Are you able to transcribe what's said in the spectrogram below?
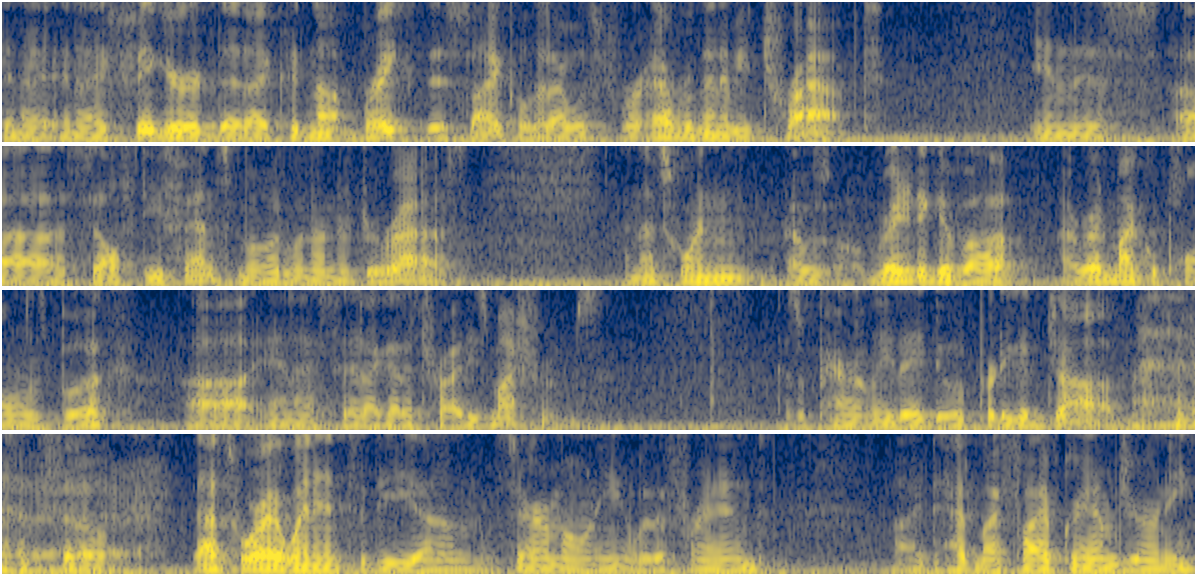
and I, and I figured that I could not break this cycle, that I was forever going to be trapped in this uh, self defense mode when under duress. And that's when I was ready to give up. I read Michael Pollan's book, uh, and I said, I got to try these mushrooms. Because apparently they do a pretty good job. so that's where I went into the um, ceremony with a friend. I had my five gram journey.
